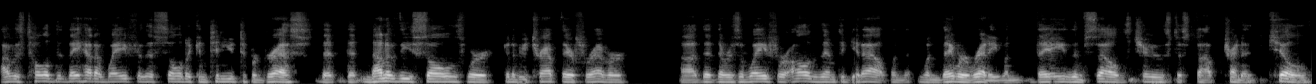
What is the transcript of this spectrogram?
I was told that they had a way for this soul to continue to progress. That that none of these souls were going to be trapped there forever. Uh, that there was a way for all of them to get out when when they were ready, when they themselves chose to stop trying to kill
